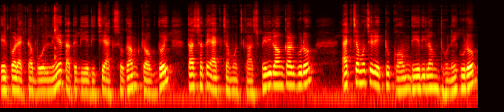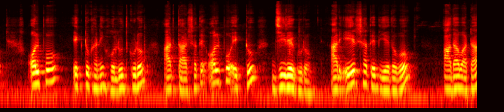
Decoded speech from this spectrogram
এরপর একটা বোল নিয়ে তাতে দিয়ে দিচ্ছি একশো গ্রাম টক দই, তার সাথে এক চামচ কাশ্মীরি লঙ্কার গুঁড়ো, এক চামচের একটু কম দিয়ে দিলাম ধনে গুঁড়ো, অল্প একটুখানি হলুদ গুঁড়ো আর তার সাথে অল্প একটু জিরে গুঁড়ো। আর এর সাথে দিয়ে দেবো আদা বাটা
